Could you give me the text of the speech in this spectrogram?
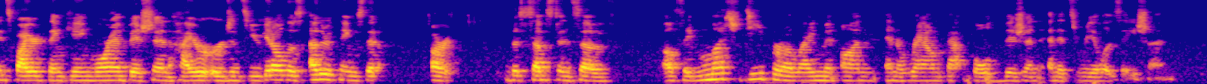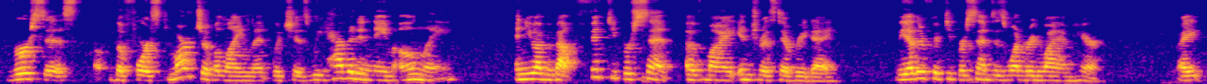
inspired thinking, more ambition, higher urgency. You get all those other things that are the substance of, I'll say, much deeper alignment on and around that bold vision and its realization versus the forced march of alignment, which is we have it in name only, and you have about 50% of my interest every day. The other 50% is wondering why I'm here, right?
